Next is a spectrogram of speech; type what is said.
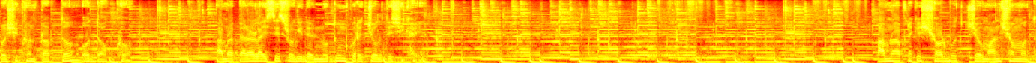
প্রশিক্ষণপ্রাপ্ত ও দক্ষ। আমরা প্যারালাইসিস রোগীদের নতুন করে চলতে শিখাই। আমরা আপনাকে সর্বোচ্চ মানসম্মত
